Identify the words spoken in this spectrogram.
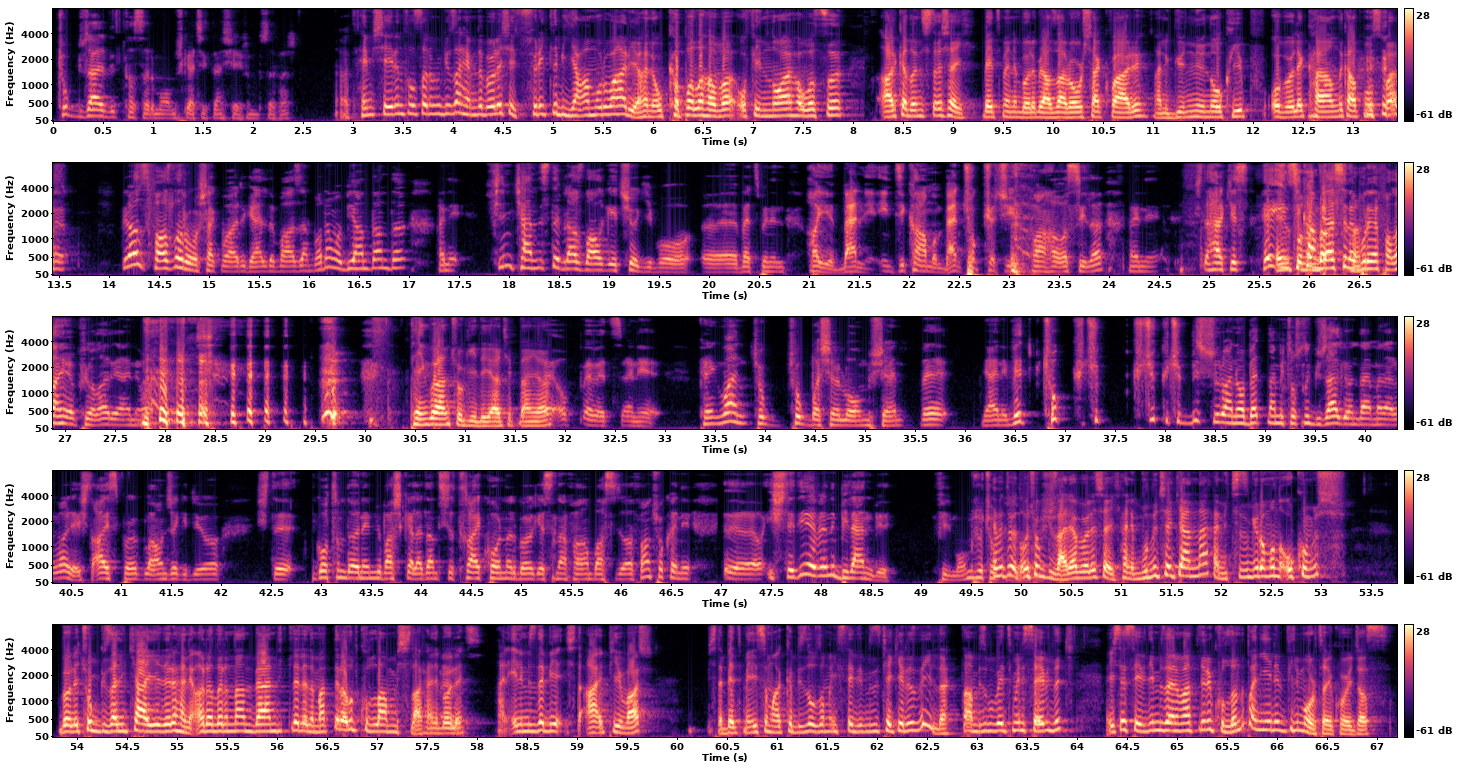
çok güzel bir tasarım olmuş gerçekten şehrin bu sefer. Evet, hem şehrin tasarımı güzel hem de böyle şey sürekli bir yağmur var ya hani o kapalı hava, o film noir havası. Arkadan işte şey Batman'in böyle biraz daha Rorschach vari hani günlüğünü okuyup o böyle karanlık atmosfer. Biraz fazla Rorschach vari geldi bazen bana ama bir yandan da hani film kendisi de biraz dalga geçiyor gibi o e, Batman'in hayır ben intikamım ben çok kötüyüm falan havasıyla. Hani işte herkes hey En intikam sonunda- gelsene buraya falan yapıyorlar yani. Penguin çok iyiydi gerçekten ya. E, Evet hani Penguin çok çok başarılı olmuş yani ve yani ve çok küçük küçük küçük bir sürü hani o Batman mitosunu güzel göndermeler var ya işte Iceberg Lounge'a gidiyor işte Gotham'da önemli başka yerlerden işte Tri-Corner bölgesinden falan bahsediyorlar falan çok hani e, işlediği evreni bilen bir film olmuş o çok evet evet o çok güzel ya böyle şey hani bunu çekenler hani çizgi romanı okumuş böyle çok güzel hikayeleri hani aralarından beğendikleri elementleri alıp kullanmışlar. Hani böyle Evet. hani elimizde bir işte IP var. İşte Batman isim hakkı biz de o zaman istediğimizi çekeriz değil de. Tamam biz bu Batman'i sevdik. E işte sevdiğimiz elementleri kullanıp hani yeni bir film ortaya koyacağız.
